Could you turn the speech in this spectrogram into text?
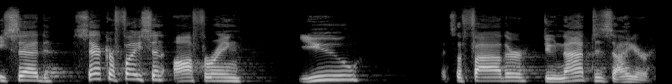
he said, Sacrifice and offering you, that's the Father, do not desire,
